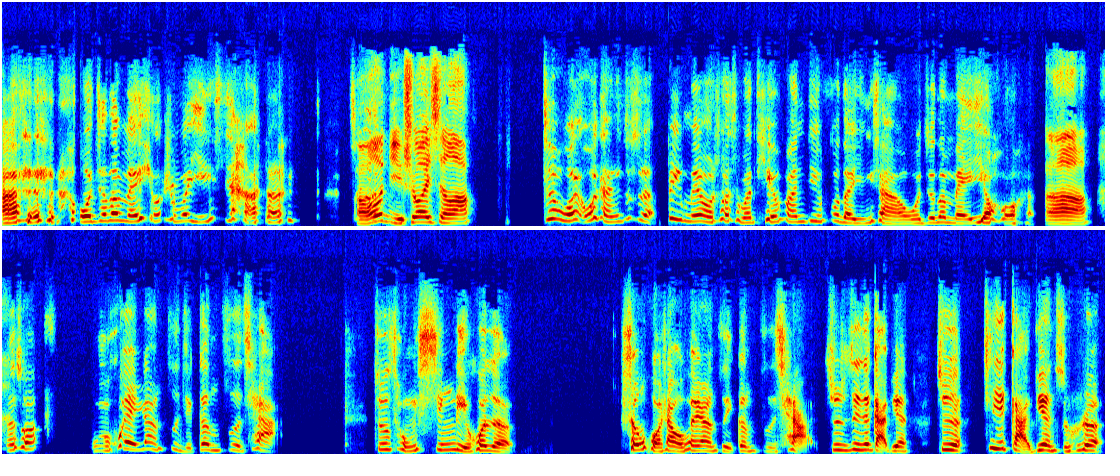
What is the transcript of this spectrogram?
啊，我觉得没有什么影响。哦，你说一说。就我，我感觉就是并没有说什么天翻地覆的影响，我觉得没有。啊，他说我会让自己更自洽，就是从心理或者生活上，我会让自己更自洽。就是这些改变，就是这些改变，只是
